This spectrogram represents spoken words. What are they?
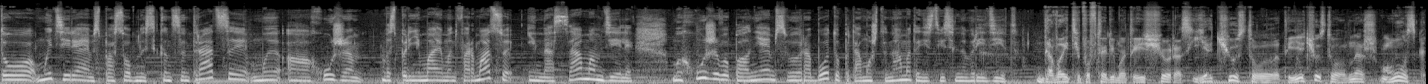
то мы теряем способность концентрации, мы а, хуже воспринимаем информацию, и на самом деле мы хуже выполняем свою работу, потому что нам это действительно вредит. Давайте повторим это еще раз. Я чувствовал это. Я чувствовал, наш мозг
